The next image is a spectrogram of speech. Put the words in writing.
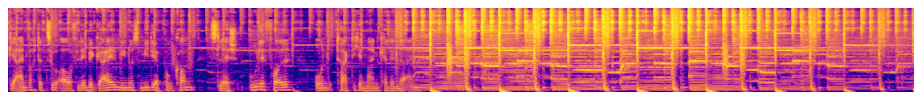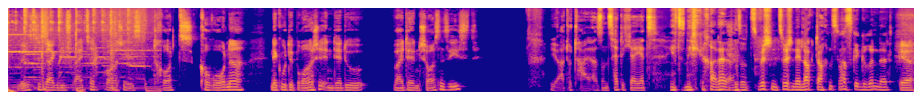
Geh einfach dazu auf lebegeil-media.com slash budevoll und trag dich in meinen Kalender ein. Sagen, die Freizeitbranche ist trotz Corona eine gute Branche, in der du weiterhin Chancen siehst? Ja, total. Also sonst hätte ich ja jetzt, jetzt nicht gerade, also zwischen, zwischen den Lockdowns was gegründet. Ja.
